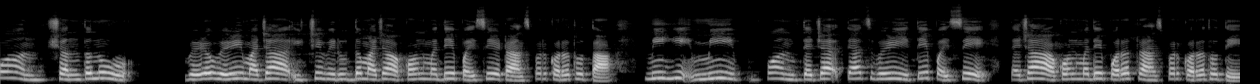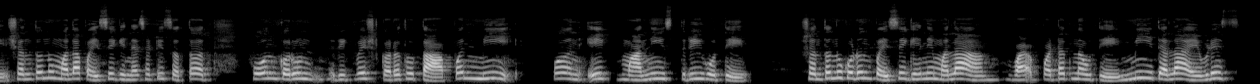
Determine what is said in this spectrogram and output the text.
पण शंतनू वेळोवेळी माझ्या इच्छेविरुद्ध माझ्या अकाउंटमध्ये पैसे ट्रान्सफर करत होता. मीही मी पण त्याच्या त्याचवेळी ते पैसे त्याच्या अकाउंटमध्ये परत ट्रान्सफर करत होते. शंतनू मला पैसे घेण्यासाठी सतत फोन करून रिक्वेस्ट करत होता. पण मी पण एक मानी स्त्री होते. शंतनूकडून पैसे घेणे मला वा पटत नव्हते. मी त्याला एवढेच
